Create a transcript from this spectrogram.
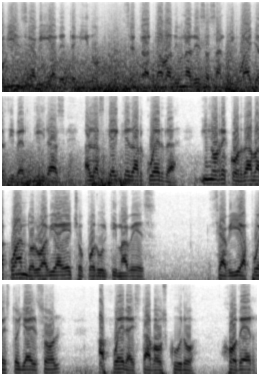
o bien se había detenido. Se trataba de una de esas antiguallas divertidas a las que hay que dar cuerda, y no recordaba cuándo lo había hecho por última vez. Se había puesto ya el sol, afuera estaba oscuro. Joder,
